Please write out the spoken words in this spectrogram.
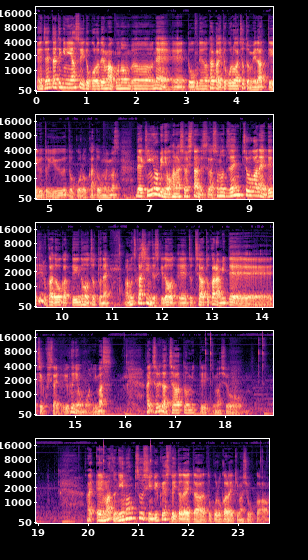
え全体的に安いところで、まあ、この、ね、えっと、船の高いところがちょっと目立っているというところかと思います。で、金曜日にお話はしたんですが、その前兆がね、出てるかどうかっていうのをちょっとね、まあ、難しいんですけど、えっと、チャートから見て、えー、チェックしたいというふうに思います。はい、それではチャートを見ていきましょう。はい、えー、まず日本通信リクエストいただいたところからいきましょうか。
